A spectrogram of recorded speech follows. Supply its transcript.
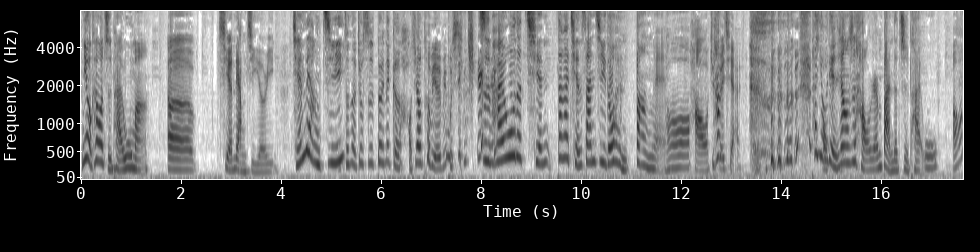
你有看过《纸牌屋》吗？呃，前两集而已，前两集《真的就是对那个好像特别没有兴趣。纸牌屋》的前大概前三季都很棒哎、哦，好，去追起来。它有点像是好人版的《纸牌屋》。OK，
